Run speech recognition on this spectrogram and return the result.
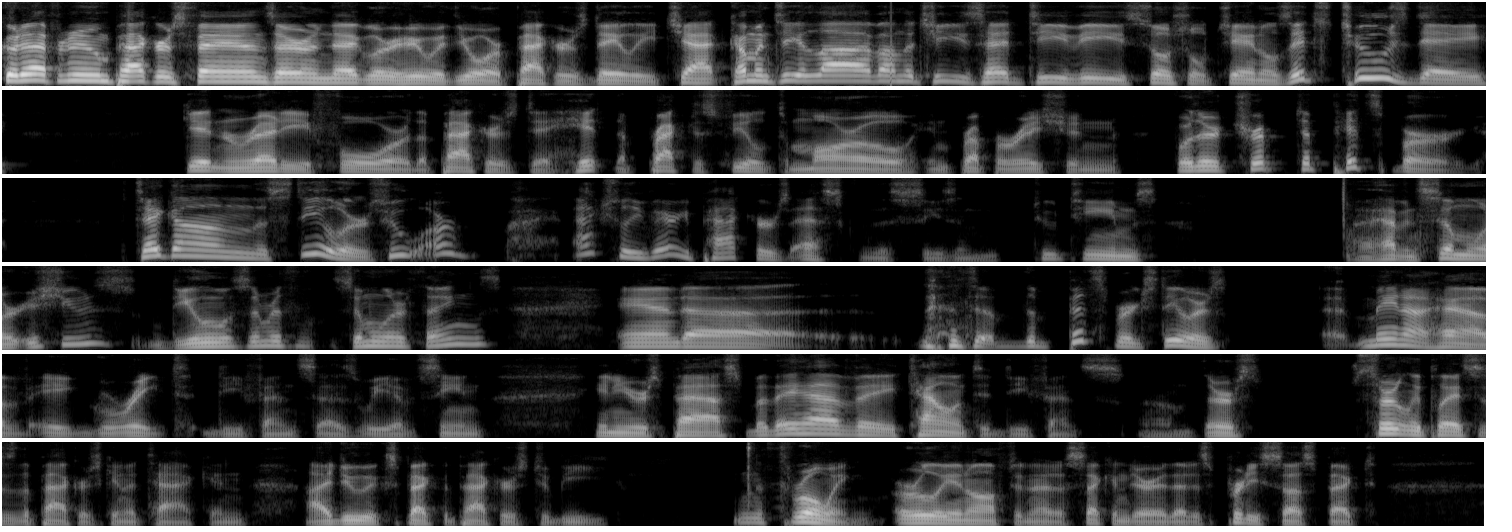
Good afternoon, Packers fans. Aaron Nagler here with your Packers Daily Chat, coming to you live on the Cheesehead TV social channels. It's Tuesday, getting ready for the Packers to hit the practice field tomorrow in preparation for their trip to Pittsburgh to take on the Steelers, who are actually very Packers esque this season. Two teams uh, having similar issues, dealing with similar, similar things. And uh, the, the Pittsburgh Steelers may not have a great defense as we have seen in years past, but they have a talented defense. Um, there's certainly places the Packers can attack, and I do expect the Packers to be mm, throwing early and often at a secondary that is pretty suspect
